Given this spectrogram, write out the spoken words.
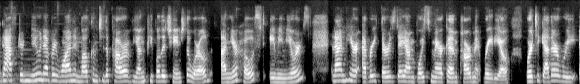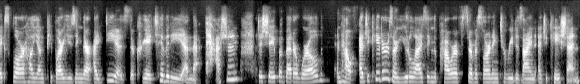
Good afternoon, everyone, and welcome to the Power of Young People to Change the World. I'm your host, Amy Meuers, and I'm here every Thursday on Voice America Empowerment Radio, where together we explore how young people are using their ideas, their creativity, and that passion to shape a better world, and how educators are utilizing the power of service learning to redesign education.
